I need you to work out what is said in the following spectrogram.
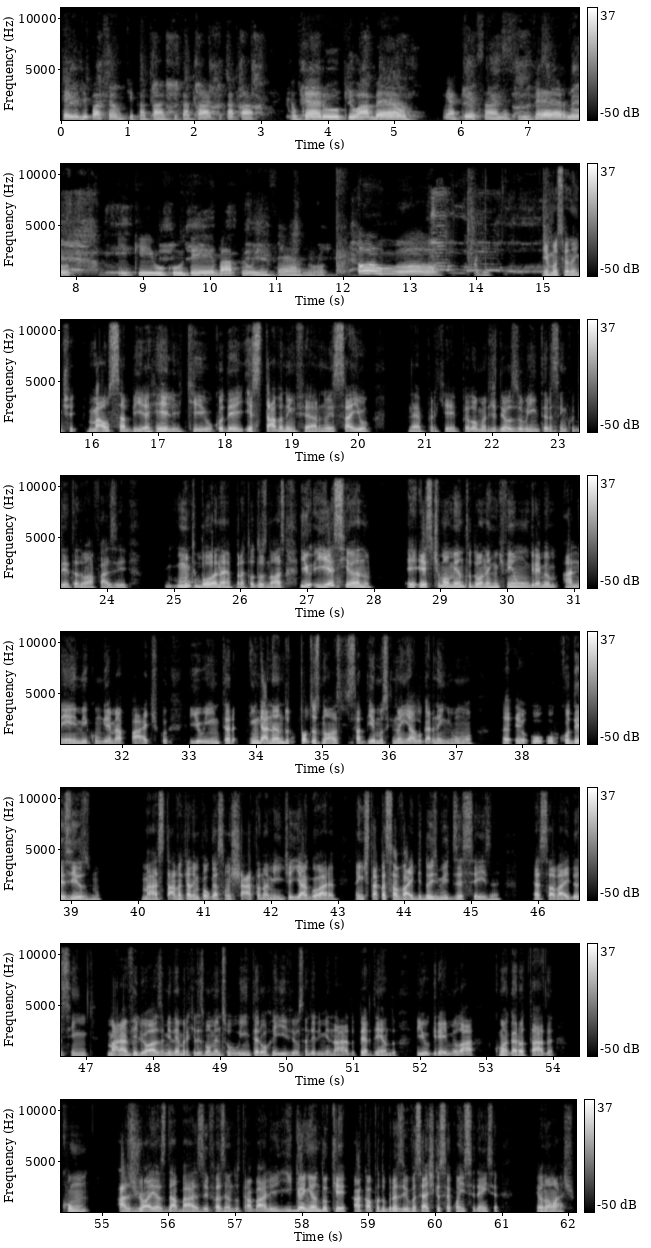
cheio de paixão, ticatá, ticatá, ticatá. Eu quero que o Abel me aqueça nesse inverno e que o Cudê vá pro inferno. Oh, oh, oh. Pode ir. Emocionante. Mal sabia ele que o Kudê estava no inferno e saiu, né? Porque, pelo amor de Deus, o Inter sem Kudê tá numa fase muito boa, né, para todos nós. E, e esse ano, este momento do ano, a gente vê um Grêmio anêmico, um Grêmio apático e o Inter enganando todos nós. Sabíamos que não ia a lugar nenhum eh, eh, o, o Kudezismo. Mas tava aquela empolgação chata na mídia e agora a gente tá com essa vibe 2016, né? Essa vibe assim maravilhosa, me lembra aqueles momentos o Inter horrível, sendo eliminado, perdendo e o Grêmio lá com uma garotada com as joias da base fazendo o trabalho e, ganhando o quê? A Copa do Brasil. Você acha que isso é coincidência? Eu não acho.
